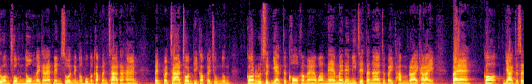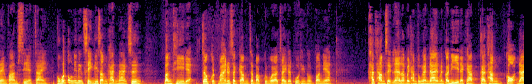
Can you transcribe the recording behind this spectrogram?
ร่วมชุมนุมในฐานะเป็นส่วนหนึ่งของผู้บังคับบัญชาทหาร เป็นประชาชนที่เข้าไปชุมนุม ก็รู้สึกอยากจะขอเข้ามาว่าแม้ไม่ได้มีเจตนาจะไปทำร้ายใคร แต่ ก็อยากจะแสดงความเสียใจ ผมว่าตรงนี้เป็นสิ่งที่สำคัญมาก ซึ่งบางทีเนี่ยเจ้ากฎหมายนิรโทษกรรมฉบับคุณวรชัยถ้าพูดถึงตอนเนี้ยถ้าทำเสร็จแล้วแล้วไปทำตรงนั้นได้มันก็ดีนะครับ ถ้าทำเกาะได้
